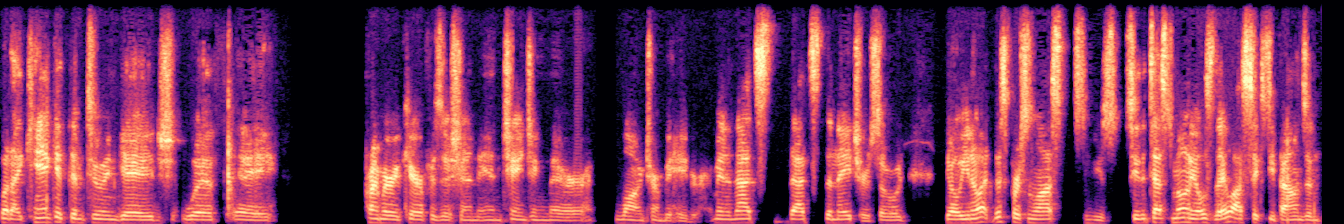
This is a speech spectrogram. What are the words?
but I can't get them to engage with a primary care physician in changing their long-term behavior. I mean, and that's that's the nature. So go, you know what? This person lost. You see the testimonials; they lost 60 pounds in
